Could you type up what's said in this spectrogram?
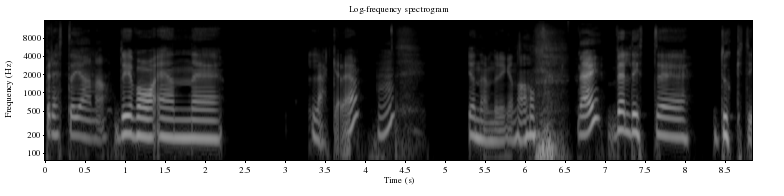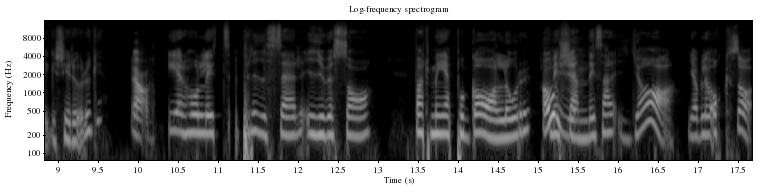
Berätta gärna. Det var en eh, läkare. Mm. Jag nämner inga namn. Nej? Väldigt eh, duktig kirurg. Ja. Erhållit priser i USA. Varit med på galor Oj! med kändisar. Ja! Jag blev också...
